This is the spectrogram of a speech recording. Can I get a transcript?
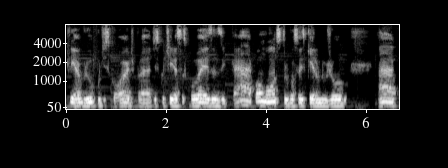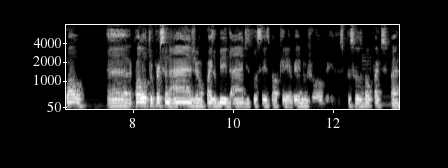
criar um grupo Discord para discutir essas coisas e ah, qual monstro vocês queiram no jogo, ah, qual uh, qual outro personagem, ou quais habilidades vocês vão querer ver no jogo. as pessoas vão participar.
